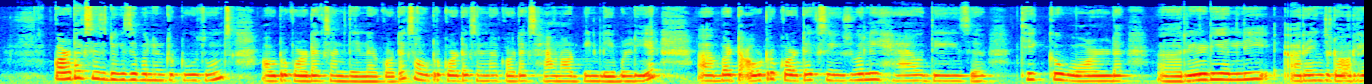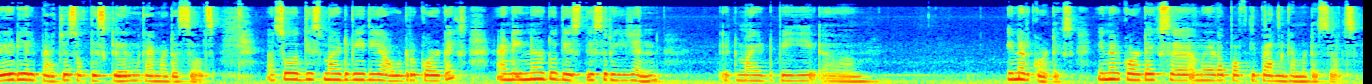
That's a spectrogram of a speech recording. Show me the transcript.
Cortex is divisible into two zones outer cortex and the inner cortex. Outer cortex and inner cortex have not been labeled here uh, but outer cortex usually have these uh, thick walled uh, radially arranged or radial patches of the sclerenchymatous cells. Uh, so this might be the outer cortex and inner to this this region it might be um, inner cortex. Inner cortex uh, made up of the parenchymatous cells.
